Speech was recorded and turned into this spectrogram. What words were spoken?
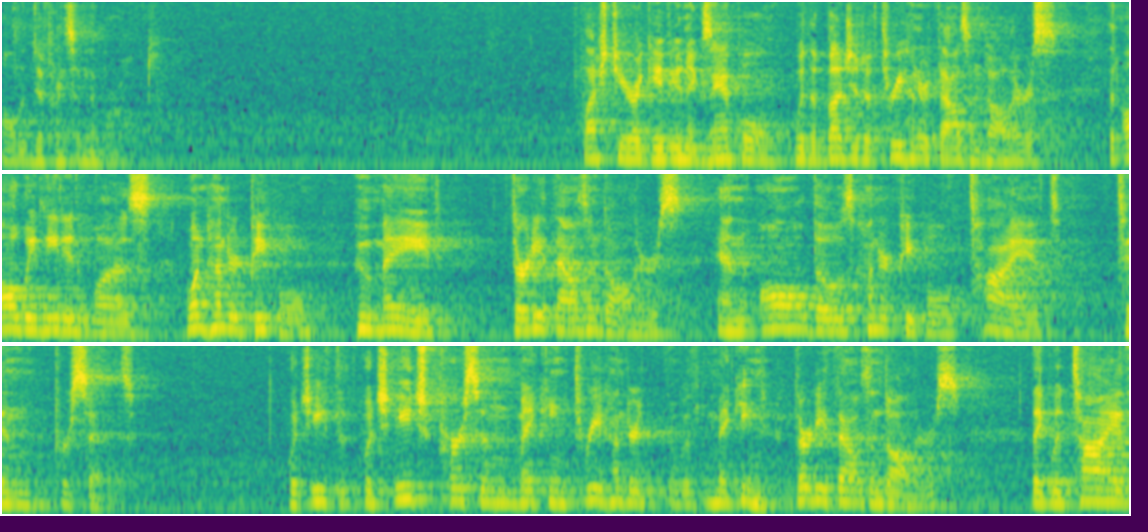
all the difference in the world. Last year, I gave you an example with a budget of $300,000 that all we needed was 100 people who made $30,000, and all those 100 people tithed 10%, which each, which each person making 300, making $30,000, they would tithe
